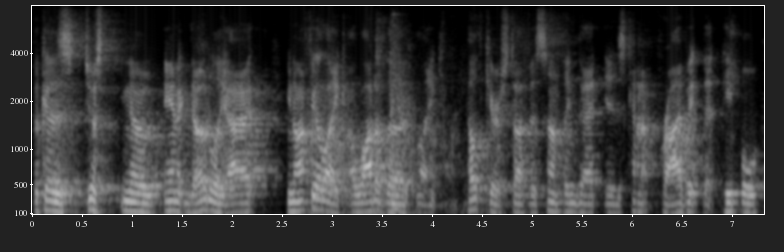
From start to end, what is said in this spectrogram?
because just you know anecdotally I you know I feel like a lot of the like healthcare stuff is something that is kind of private that people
